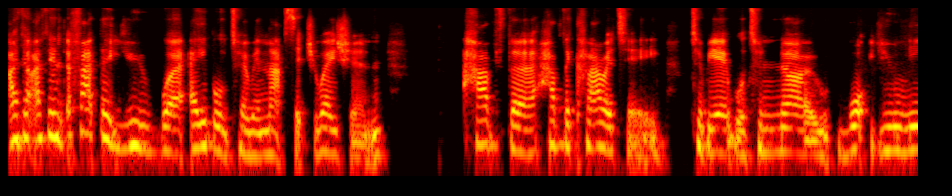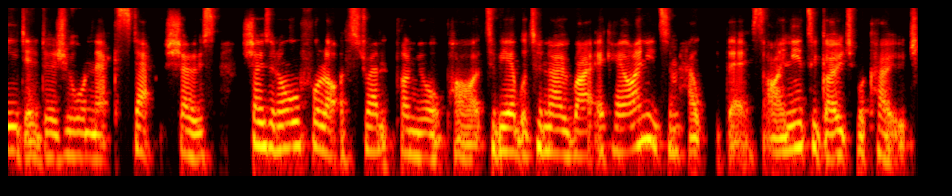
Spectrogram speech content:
I, th- I think the fact that you were able to in that situation have the have the clarity to be able to know what you needed as your next step shows shows an awful lot of strength on your part to be able to know right okay I need some help with this I need to go to a coach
